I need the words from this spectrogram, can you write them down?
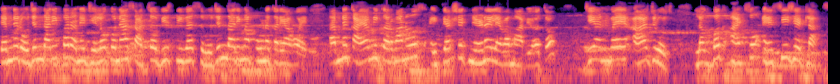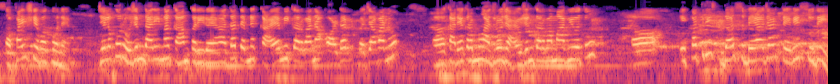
તેમને રોજંદારી પર અને જે લોકોના સાતસો વીસ દિવસ રોજંદારીમાં પૂર્ણ કર્યા હોય, એમને કાયમી કરવાનો ઐતિહાસિક નિર્ણય લેવામાં આવ્યો હતો, જે અન્વયે આજ રોજ લગભગ આઠસો એંસી જેટલા સફાઈ સેવકોને, જે લોકો રોજંદારીમાં કામ કરી રહ્યા હતા, તેમને કાયમી કરવાના ઓર્ડર બજાવવાનો કાર્યક્રમનું આજરોજ આયોજન કરવામાં આવ્યું હતું. એકત્રીસ દસ બે હજાર ત્રેવીસ સુધી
